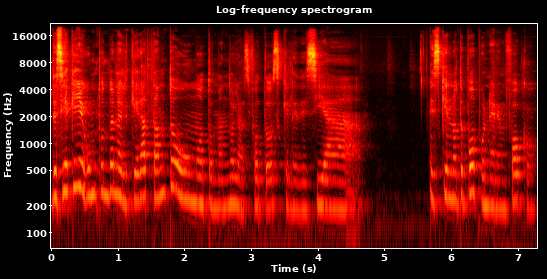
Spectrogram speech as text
decía que llegó un punto en el que era tanto humo tomando las fotos que le decía, es que no te puedo poner en foco.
